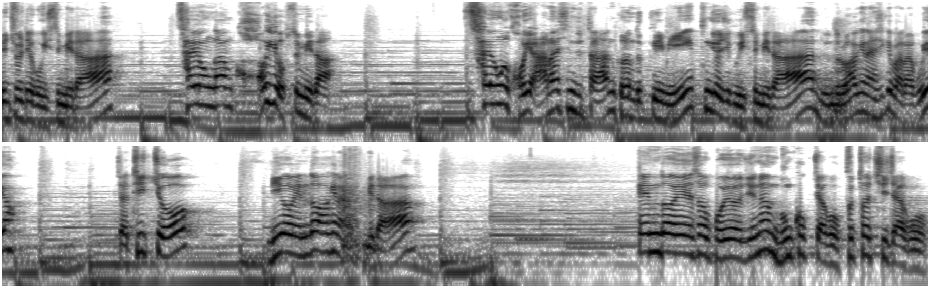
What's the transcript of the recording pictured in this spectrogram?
연출되고 있습니다. 사용감 거의 없습니다. 사용을 거의 안 하신 듯한 그런 느낌이 풍겨지고 있습니다. 눈으로 확인하시기 바라고요. 자 뒤쪽 리어 핸더 확인하겠습니다. 핸더에서 보여지는 문콕 자국, 붓터치 자국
